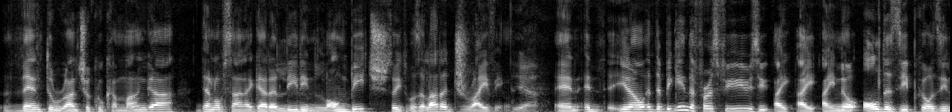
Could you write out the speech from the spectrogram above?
then to Rancho Cucamonga. Then all of a sudden I got a lead in Long Beach. So it was a lot of driving. Yeah. And, and you know, at the beginning, the first few years, you, I, I, I know all the zip codes in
